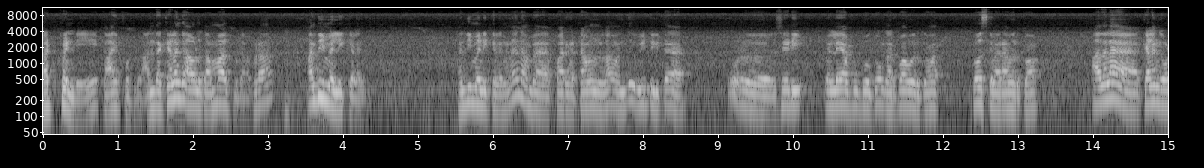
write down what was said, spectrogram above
கட் பண்ணி காய போட்டு அந்த கிழங்கு அவளுக்கு அம்மாவுக்கு போட்டு அப்புறம் அந்திமல்லி கிழங்கு. அந்திமல்லி கிழங்குனா நம்ம பாருங்கள் டவுன்லாம் வந்து வீட்டுக்கிட்ட ஒரு செடி வெள்ளையாக பூ பூக்கும் கருப்பாகவும் இருக்கும் ரோஸ் கலராகவும் இருக்கும். அதில் கிழங்கு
